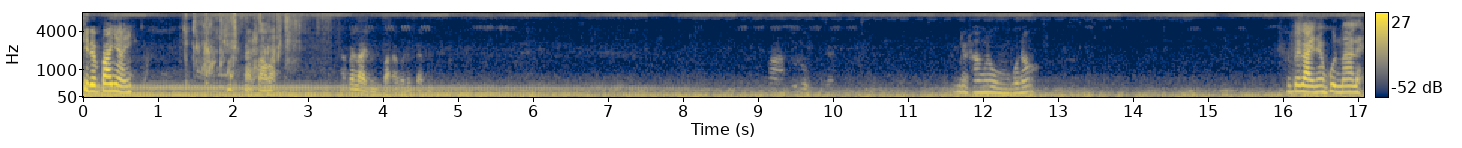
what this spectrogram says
คิดว่าปลาใหญ่ใส่ปลาไว้เอาไปไหลถึงปลาก็ได้ อยู่ทางลงพุ่นเนาะไม่เป็นไรนางพูดมาเลย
